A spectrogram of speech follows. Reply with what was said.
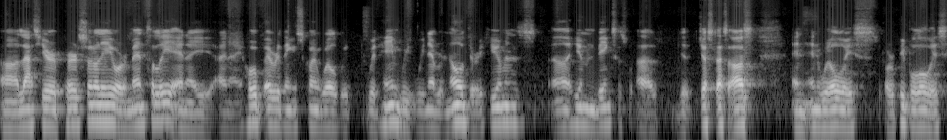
uh, last year personally or mentally, and I and I hope everything is going well with with him. We, we never know. They're humans, uh, human beings, as, uh, just as us, and and we always or people always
